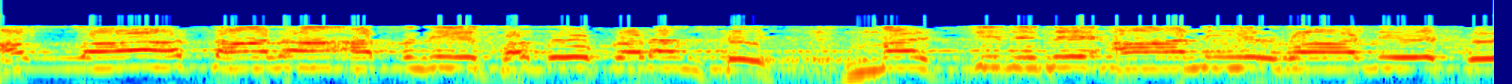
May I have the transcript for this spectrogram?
اللہ تعالیٰ اپنے فد و کرم سے مسجد میں آنے والے کو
